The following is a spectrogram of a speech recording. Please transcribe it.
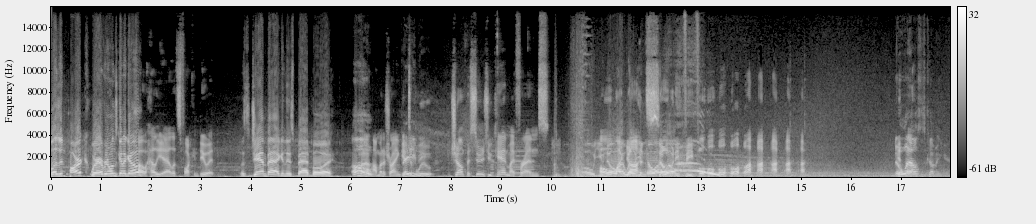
Pleasant Park, where everyone's gonna go. Oh hell yeah, let's fucking do it. Let's jam bag in this bad boy. Oh, I'm gonna try and get baby. to blue. Jump as soon as you can, my friends. Oh, you oh know my I will. god, you know I so will. many people. no get one the- else is coming here.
